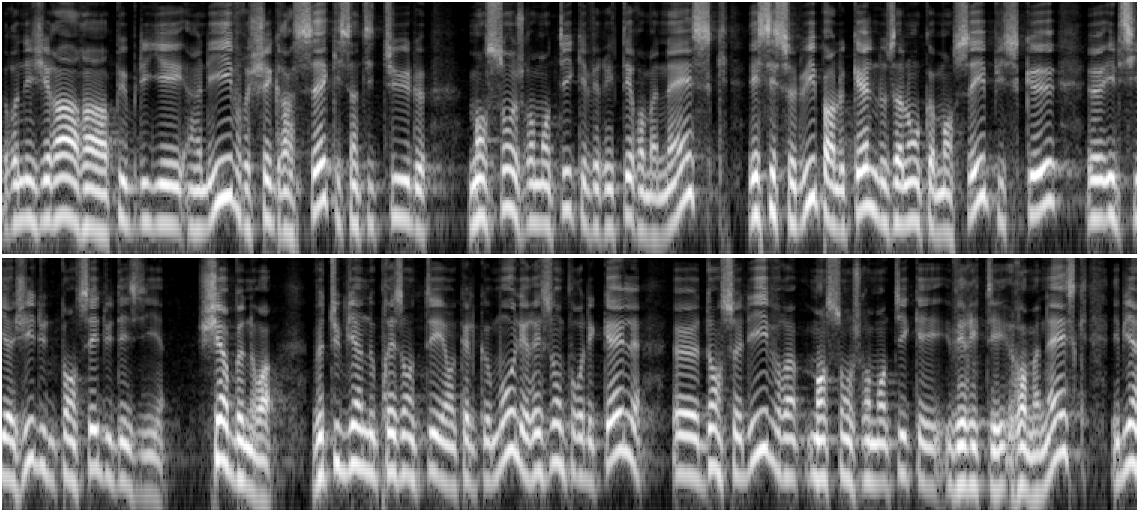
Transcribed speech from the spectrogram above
René Girard a publié un livre chez Grasset qui s'intitule Mensonges romantiques et vérité romanesque, et c'est celui par lequel nous allons commencer, puisqu'il s'y agit d'une pensée du désir. Cher Benoît, Veux-tu bien nous présenter en quelques mots les raisons pour lesquelles, euh, dans ce livre, Mensonges romantiques et vérité romanesque, eh bien,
